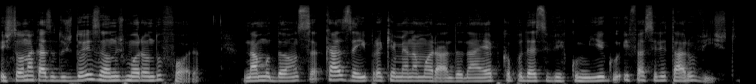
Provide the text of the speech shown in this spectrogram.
Estou na casa dos dois anos morando fora. Na mudança, casei para que a minha namorada na época pudesse vir comigo e facilitar o visto.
